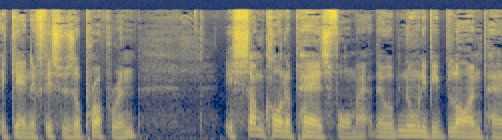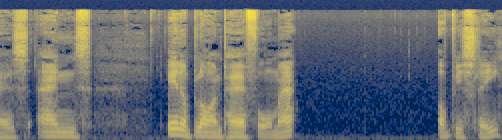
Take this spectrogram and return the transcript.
again, if this was a proper one, is some kind of pairs format. There would normally be blind pairs, and in a blind pair format, obviously,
